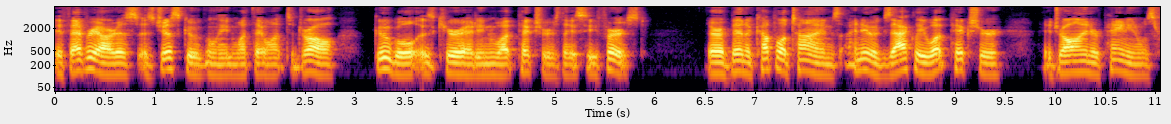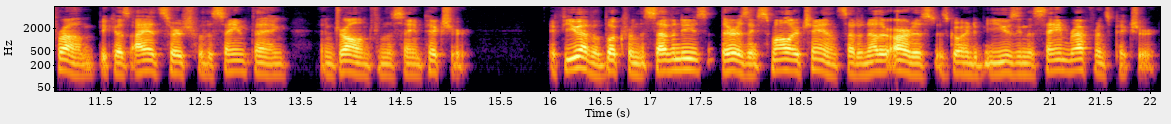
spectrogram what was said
if every artist is just Googling what they want to draw, Google is curating what pictures they see first. There have been a couple of times I knew exactly what picture a drawing or painting was from because I had searched for the same thing and drawn from the same picture. If you have a book from the 70s, there is a smaller chance that another artist is going to be using the same reference picture.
